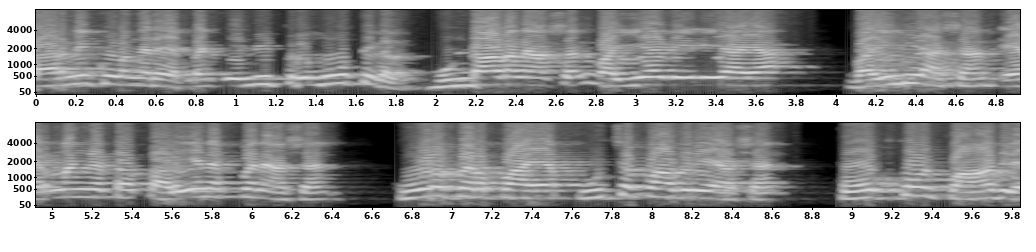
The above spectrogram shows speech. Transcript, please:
ഭരണിക്കുളങ്ങരയപ്പൻ എന്നീ ത്രിമൂർത്തികൾ മുണ്ടാടനാശാൻ വയ്യാവേലിയായ വൈലിയാശാൻ എറണംകെട്ട തളിയനപ്പനാശാൻ കൂടപ്പിറപ്പായ പൂച്ചപ്പാതിരയാശാൻ പോപ്കോൺ പാതിര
